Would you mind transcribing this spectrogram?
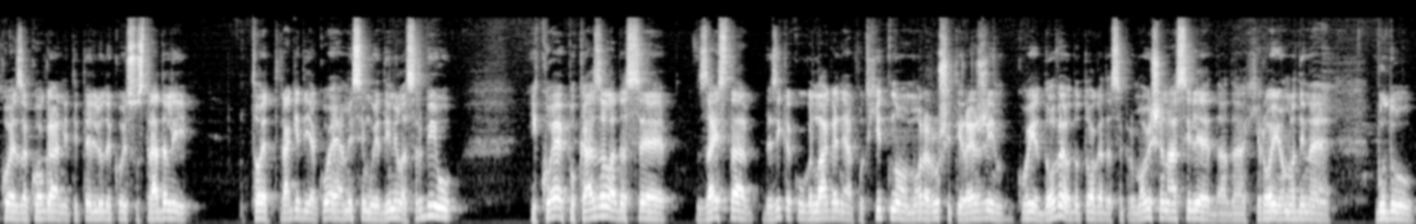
ko je za koga, niti te ljude koji su stradali. To je tragedija koja, ja mislim, ujedinila Srbiju i koja je pokazala da se zaista bez ikakvog odlaganja pod hitno mora rušiti režim koji je doveo do toga da se promoviše nasilje, da, da heroji omladine budu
